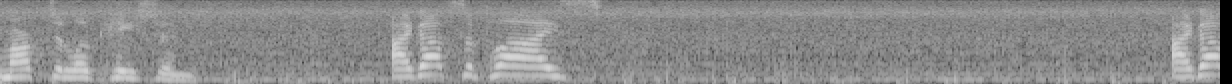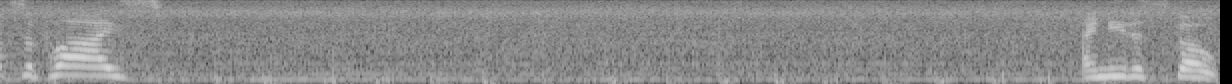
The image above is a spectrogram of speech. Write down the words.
Marked a location. I got supplies. I got supplies. I need a scope.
